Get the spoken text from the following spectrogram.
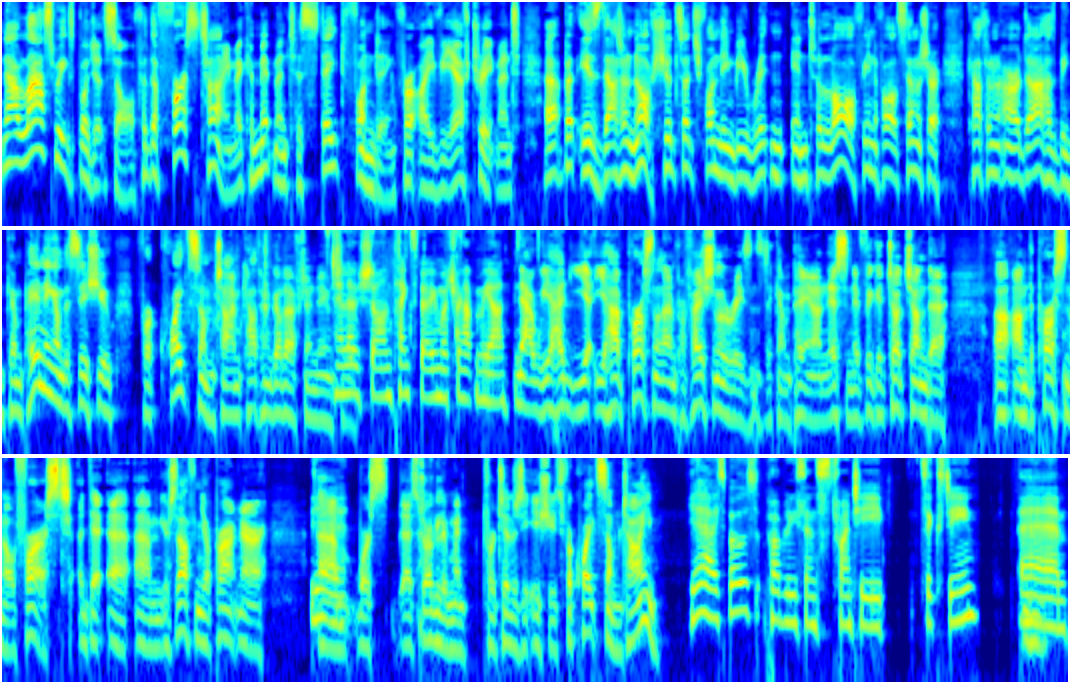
Now, last week's budget saw for the first time a commitment to state funding for IVF treatment. Uh, but is that enough? Should such funding be written into law? Fianna Fáil Senator Catherine Ardagh has been campaigning on this issue for quite some time. Catherine, good afternoon. Hello, Sean. Thanks very much for having me on. Now, we had you have personal and professional reasons to campaign on this, and if we could touch on the uh, on the personal first, uh, the, uh, um, yourself and your partner Yeah. um, were uh, struggling with fertility issues for quite some time. Yeah, I suppose probably since 2016. Mm-hmm. Um,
